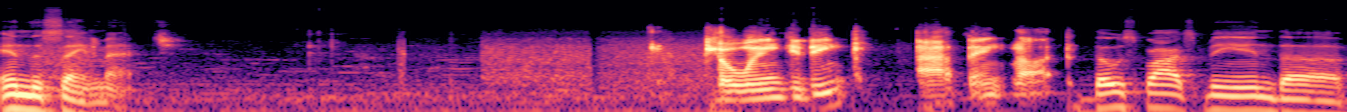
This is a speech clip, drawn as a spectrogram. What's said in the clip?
in the same match. Coinkydink? I think not. Those spots being the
